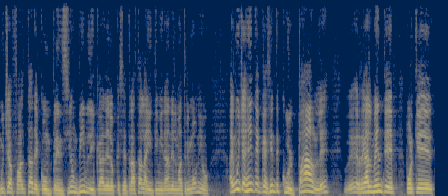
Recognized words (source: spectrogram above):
mucha falta de comprensión bíblica de lo que se trata la intimidad en el matrimonio. Hay mucha gente que se siente culpable eh, realmente porque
